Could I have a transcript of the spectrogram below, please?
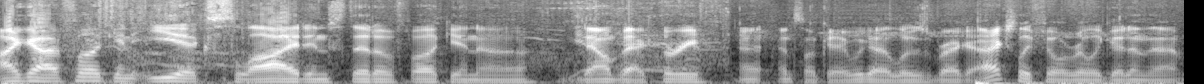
I got fucking EX slide instead of fucking uh down back three. That's okay. We got a lose bracket. I actually feel really good in that.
